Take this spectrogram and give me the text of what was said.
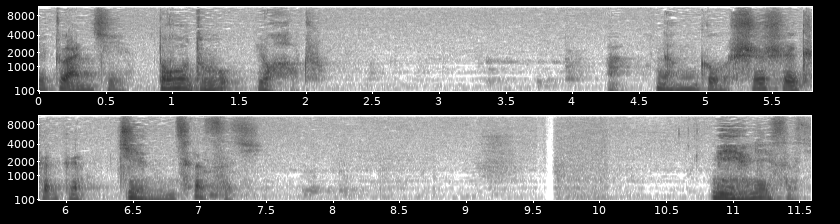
这专辑多读有好处，啊，能够时时刻刻检测自己，勉励自己。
